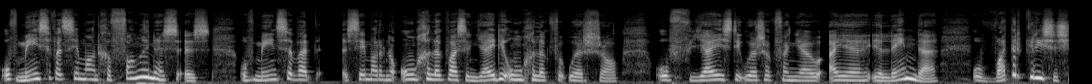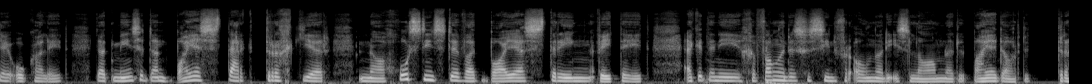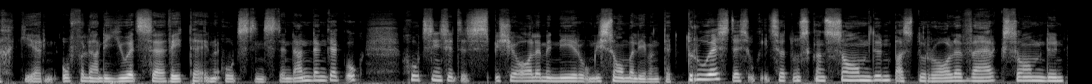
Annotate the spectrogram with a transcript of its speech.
of mense wat sê maar in gevangenis is, of mense wat sê maar 'n ongeluk was en jy die ongeluk veroorsaak of jy is die oorsaak van jou eie ellende of watter krisis jy ook al het dat mense dan baie sterk terugkeer na godsdienste wat baie streng wette het. Ek het in die gevangenis gesien veral na die Islam dat baie daartoe terugkeer of hulle aan die Joodse wette en godsdienste. En dan dink ek ook godsdienste het 'n spesiale manier om die samelewing te troos. Dis ook iets wat ons kan saam doen, pastorale werk saam doen.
